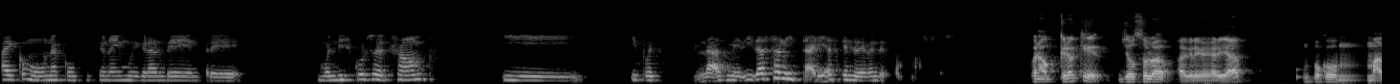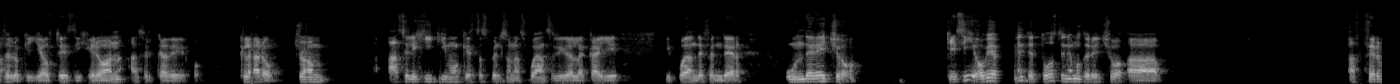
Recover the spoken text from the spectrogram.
hay como una confusión ahí muy grande entre como el discurso de Trump y, y pues las medidas sanitarias que se deben de tomar. Bueno, creo que yo solo agregaría un poco más de lo que ya ustedes dijeron acerca de, claro, Trump hace legítimo que estas personas puedan salir a la calle y puedan defender un derecho que sí, obviamente, todos tenemos derecho a hacer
